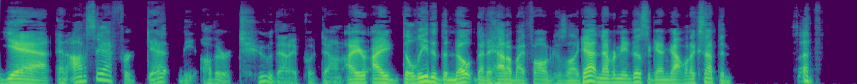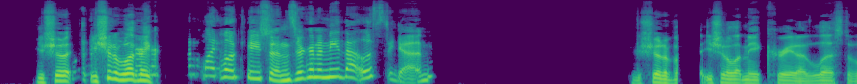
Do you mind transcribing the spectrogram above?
Yeah, and honestly, I forget the other two that I put down. I I deleted the note that I had on my phone because I'm like, yeah, never need this again. Got one accepted. You should you should have let me Satellite locations. You're going to need that list again. you should have you should have let me create a list of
